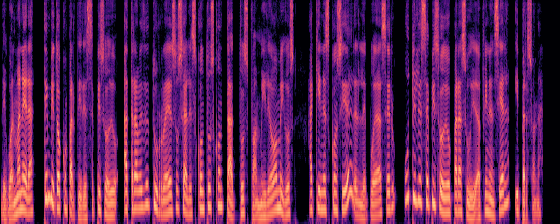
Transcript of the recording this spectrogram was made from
De igual manera, te invito a compartir este episodio a través de tus redes sociales con tus contactos, familia o amigos a quienes consideres le pueda ser útil este episodio para su vida financiera y personal.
